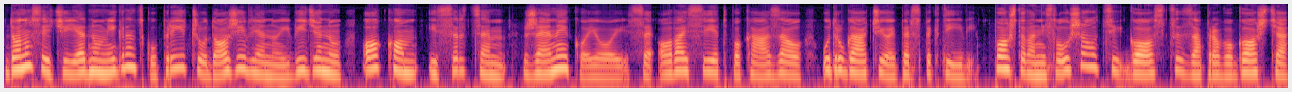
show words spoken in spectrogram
donoseći jednu migrantsku priču doživljenu i viđenu okom i srcem žene kojoj se ovaj svijet pokazao u drugačijoj perspektivi. Poštovani slušalci, gost, zapravo gošća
